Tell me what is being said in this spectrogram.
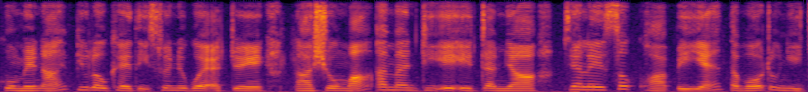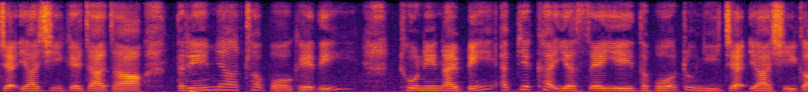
ကိုမင်းနိုင်ပြုလုပ်ခဲ့သည့်ဆွေးနွေးပွဲအတွင်းလာရှိုးမှာ MNDAA တပ်များပြန်လည်ဆုတ်ခွာပေးရန်သဘောတူညီချက်ရရှိခဲ့ကြကြောင်းသတင်းများထွက်ပေါ်ခဲ့သည်ထိုနေ့၌ပင်အပြစ်ခတ်ရစဲရေးသဘောတူညီချက်ရရှိက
